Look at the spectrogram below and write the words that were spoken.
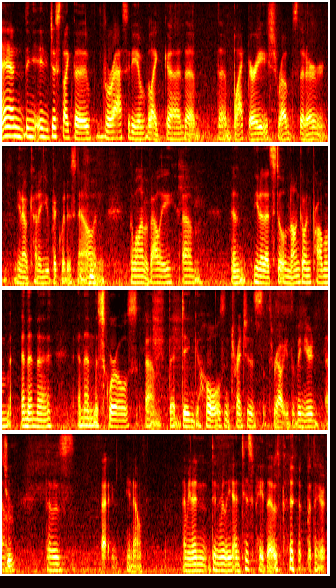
and the, just like the veracity of like uh, the the blackberry shrubs that are you know kind of ubiquitous now in the Willamette Valley, um, and you know that's still an ongoing problem. And then the and then the squirrels um, that dig holes and trenches throughout the vineyard. Um, Sure. Those, uh, you know, I mean, I didn't, didn't really anticipate those, but they're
